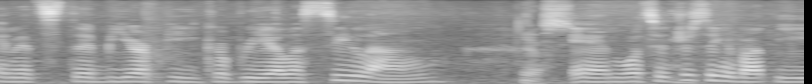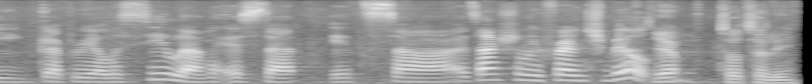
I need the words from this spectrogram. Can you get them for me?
and it's the BRP Gabriela Silang. Yes. And what's interesting about the Gabriela Silang is that it's uh, it's actually French built. Yep, totally.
